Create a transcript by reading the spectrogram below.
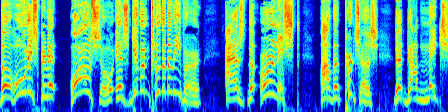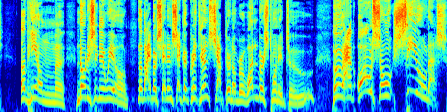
the Holy Spirit also is given to the believer as the earnest of the purchase that God makes of him. Notice, if you will, the Bible said in Second Corinthians chapter number 1, verse 22, who have also sealed us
